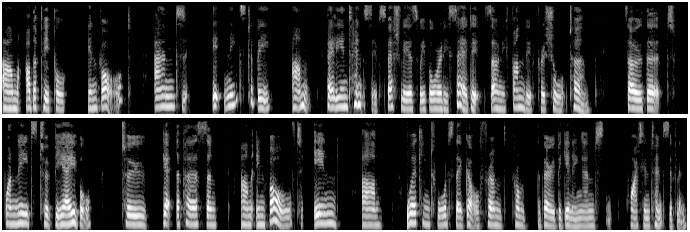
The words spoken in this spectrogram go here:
um, other people involved, and it needs to be um, fairly intensive, especially as we've already said, it's only funded for a short term, so that one needs to be able to get the person um, involved in um, working towards their goal from from the very beginning and quite intensively.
